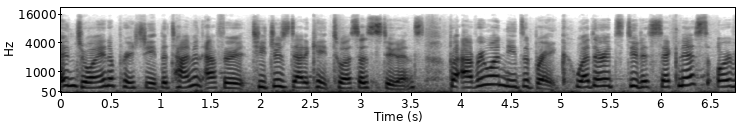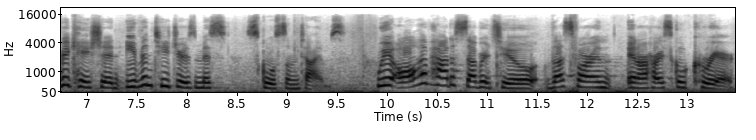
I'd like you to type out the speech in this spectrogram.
enjoy and appreciate the time and effort teachers dedicate to us as students, but everyone needs a break, whether it's due to sickness or vacation, even teachers miss school sometimes. We all have had a sub or two thus far in, in our high school career,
